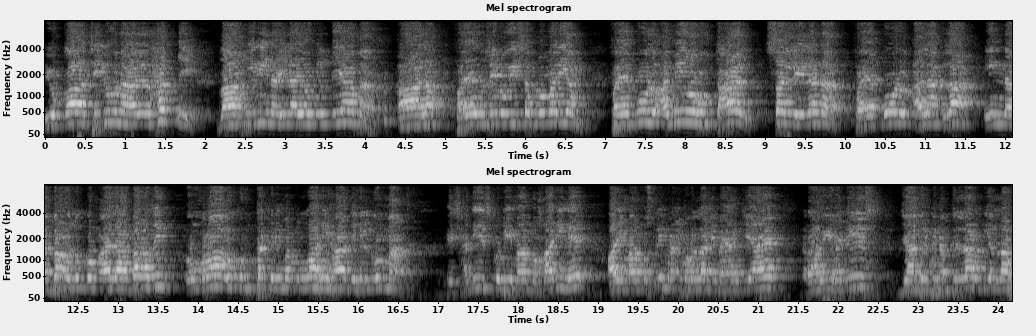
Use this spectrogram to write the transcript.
يقاتلون على الحق ظاهرين الى يوم القيامة. قال، فينزل عيسى ابن مريم، فيقول أميرهم، تعال صلي لنا. فيقول، ألا، لا، إن بعضكم على بعض امراؤكم تكرمة الله هذه الأمة. اس حدیث کو بھی امام بخاری نے اور امام مسلم رحمہ اللہ نے بیان کیا ہے۔ راوی حدیث جابر بن عبداللہ رضی اللہ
